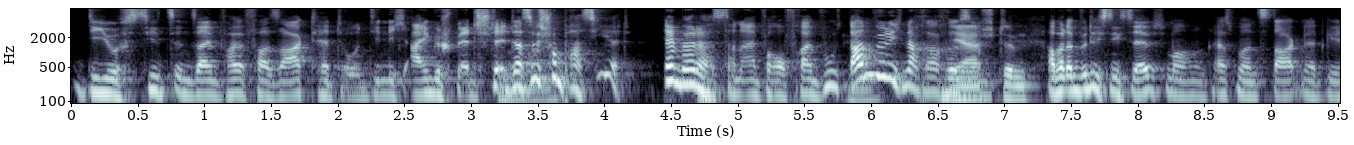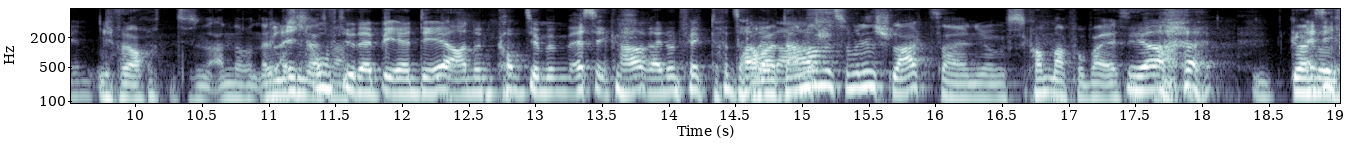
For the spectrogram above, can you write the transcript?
die Justiz in seinem Fall versagt hätte und die nicht eingesperrt stellt. Das ist schon passiert. Der Mörder ist dann einfach auf freiem Fuß. Dann würde ich nach Rache Ja, sinnen. stimmt. Aber dann würde ich es nicht selbst machen. Erstmal ins Darknet gehen. Ich will auch diesen anderen. Also Gleich ruft dir der BND an und kommt hier mit dem SEK rein und fickt uns alle aber dann machen wir zumindest Schlagzeilen, Jungs. Kommt mal vorbei. SEK. Ja, Gönnt uns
